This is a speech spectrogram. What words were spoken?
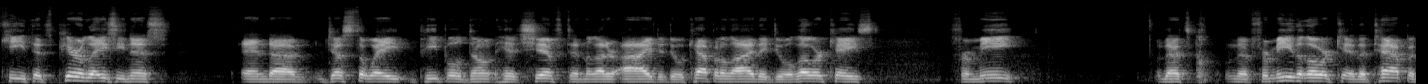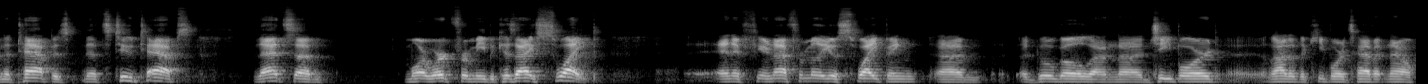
Keith, it's pure laziness and uh, just the way people don't hit shift and the letter I to do a capital I, they do a lowercase. For me, that's for me the lower the tap and the tap is that's two taps. That's um, more work for me because I swipe. And if you're not familiar with swiping, um, Google on uh, Gboard, a lot of the keyboards have it now.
